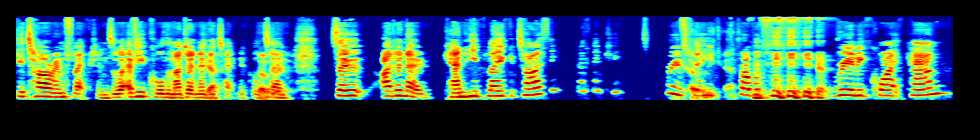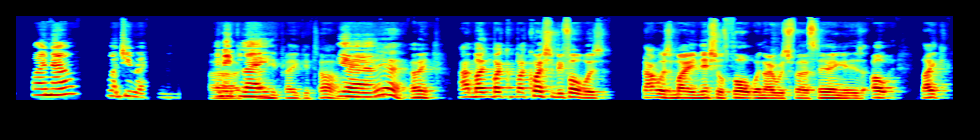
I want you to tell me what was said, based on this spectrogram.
guitar inflections or whatever you call them. I don't know yeah, the technical totally. term. So I don't know. Can he play guitar? I think I think he proved totally that he can. probably yeah. really quite can by now. What do you reckon? Can he uh, play? Can he play guitar? Yeah, yeah. I mean, uh, my, my my question before was that was my initial thought when I was first hearing it. Is oh, like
